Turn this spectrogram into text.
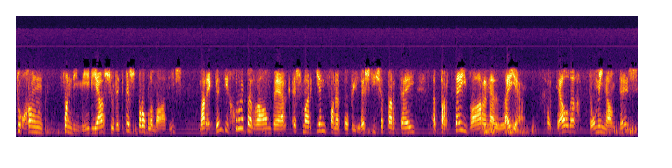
toegang van die media, so dit is problematies, maar ek dink die groter raamwerk is maar een van 'n populistiese party, 'n party waarin 'n leier geweldig dominant is.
